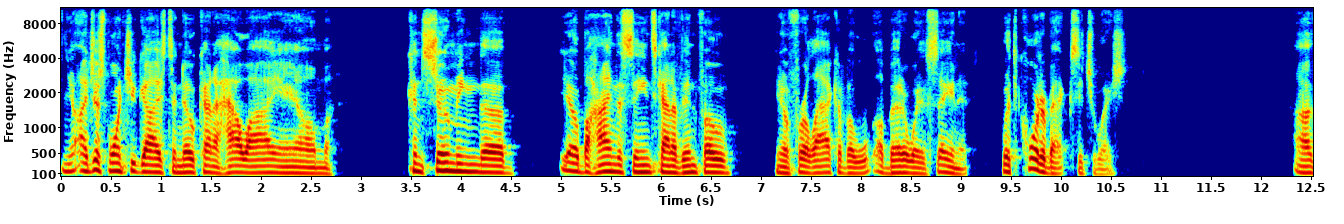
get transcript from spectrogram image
You know, I just want you guys to know kind of how I am consuming the, you know, behind the scenes kind of info, you know, for lack of a, a better way of saying it, with quarterback situation. Uh,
